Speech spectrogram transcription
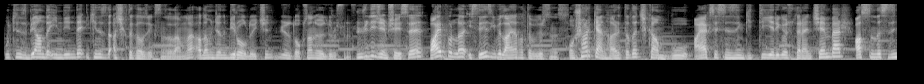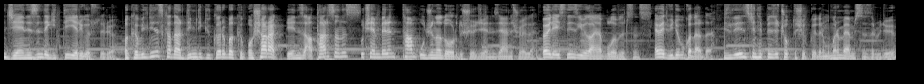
Ultiniz bir anda indiğinde ikiniz de açıkta kalacaksınız adamla. Adamın canı 1 olduğu için %90 öldürürsünüz. Üçüncü diyeceğim şey ise Viper'la istediğiniz gibi line-up atabilirsiniz. Koşarken haritada çıkan bu ayak sesinizin gittiği yeri gösteren çember aslında sizin C'nizin de gittiği yeri gösteriyor. Bakabildiğiniz kadar dimdik yukarı bakıp koşarak C'nizi atarsanız bu çemberin tam ucuna doğru düşüyor C'niz yani şöyle. Böyle istediğiniz gibi line-up bulabilirsiniz. Evet video bu kadardı. İzlediğiniz için hepinize çok teşekkür ederim. Umarım beğenmişsinizdir videoyu.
